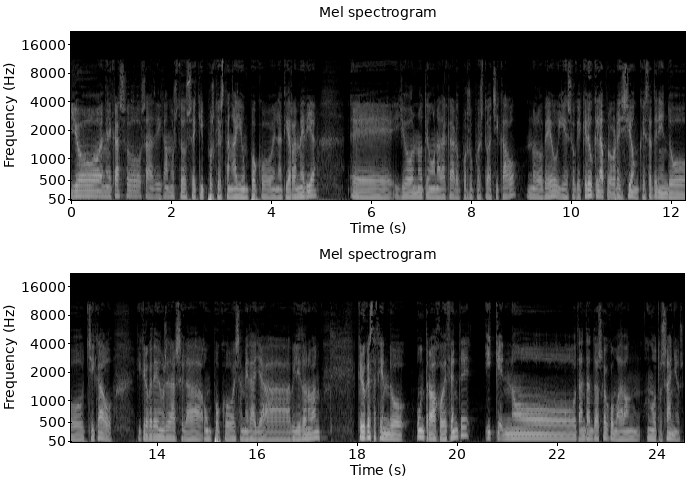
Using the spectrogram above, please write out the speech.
Yo, en el caso, o sea, digamos, dos equipos que están ahí un poco en la Tierra Media, eh, yo no tengo nada claro, por supuesto, a Chicago, no lo veo, y eso que creo que la progresión que está teniendo Chicago, y creo que debemos de dársela un poco esa medalla a Billy Donovan, creo que está haciendo un trabajo decente y que no dan tanto asco como daban en otros años,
